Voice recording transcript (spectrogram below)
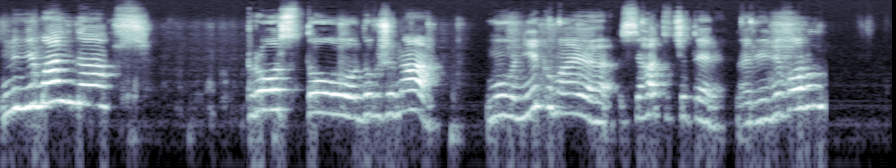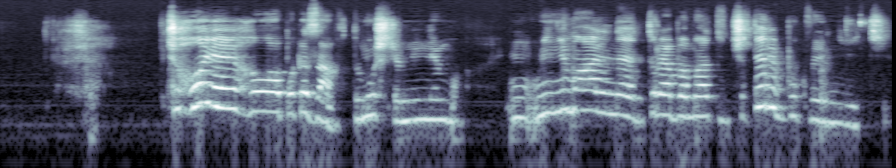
Мінімальна просто довжина мого ніку має сягати 4 на Really World. Чого я його показав? Тому що мінім... мінімальне треба мати 4 букви в ніці,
